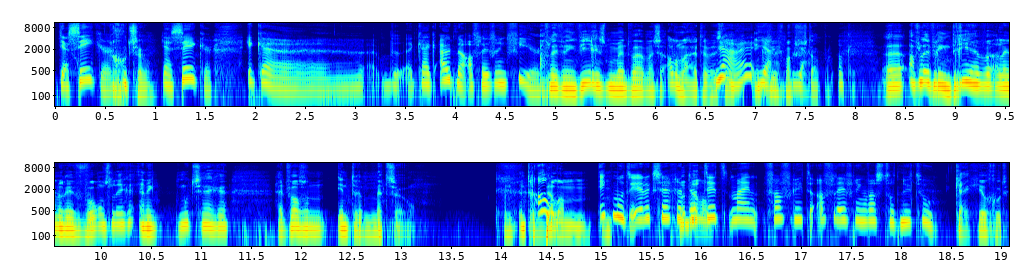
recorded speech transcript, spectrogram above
Jazeker. Goed zo. Jazeker. Ik uh, kijk uit naar aflevering 4. Aflevering 4 is het moment waar we met z'n allen naar uit hebben Ja, gekeken, hè? inclusief Ja, Max ja. Verstappen. Eh, aflevering 3 hebben we alleen nog even voor ons liggen. En ik moet zeggen, het was een intermezzo. Een interbellum. Oh, Ik moet eerlijk zeggen dat dit mijn favoriete aflevering was tot nu toe. Kijk, heel goed.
